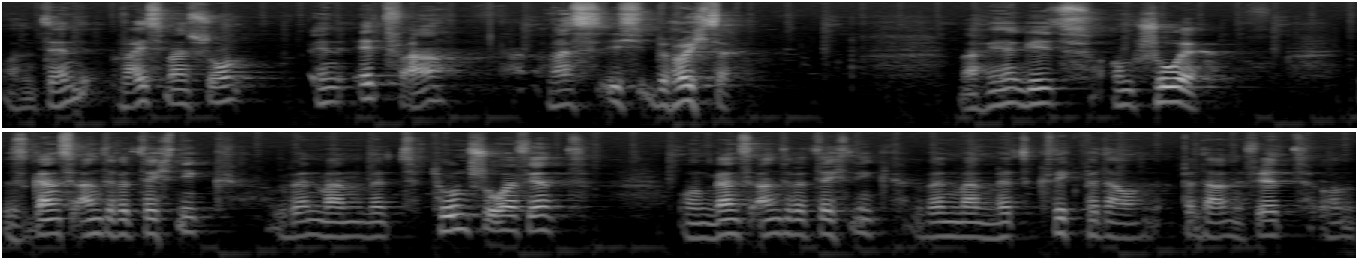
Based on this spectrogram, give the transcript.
Und dann weiß man schon in etwa, was ich bräuchte. Nachher geht es um Schuhe. Das ist ganz andere Technik, wenn man mit Turnschuhe fährt und ganz andere Technik, wenn man mit Klickpedalen fährt und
